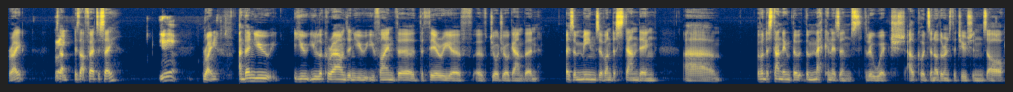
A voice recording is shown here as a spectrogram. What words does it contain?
right? Is right. that is that fair to say? Yeah, Right. And then you you you look around and you you find the the theory of of Giorgio Agamben as a means of understanding um, of understanding the the mechanisms through which Al Quds and other institutions are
